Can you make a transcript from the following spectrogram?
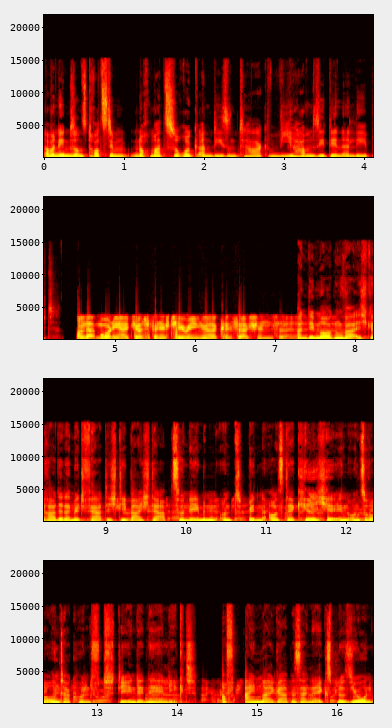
Aber nehmen Sie uns trotzdem nochmal zurück an diesen Tag. Wie haben Sie den erlebt? Uh, uh, an dem Morgen war ich gerade damit fertig, die Beichte abzunehmen und bin aus der Kirche in unsere Unterkunft, die in der Nähe liegt. Auf einmal gab es eine Explosion.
